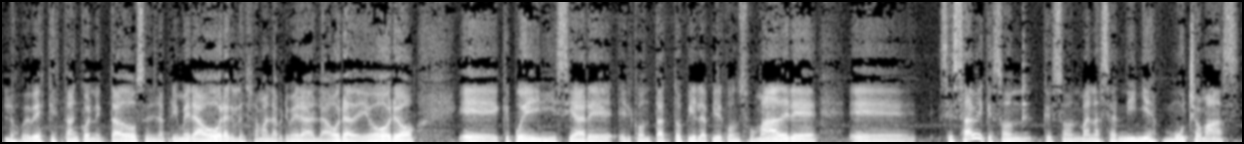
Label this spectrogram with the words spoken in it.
los bebés que están conectados en la primera hora, que les llaman la primera, la hora de oro, eh, que pueden iniciar eh, el contacto piel a piel con su madre, eh, se sabe que son, que son, van a ser niñas mucho más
